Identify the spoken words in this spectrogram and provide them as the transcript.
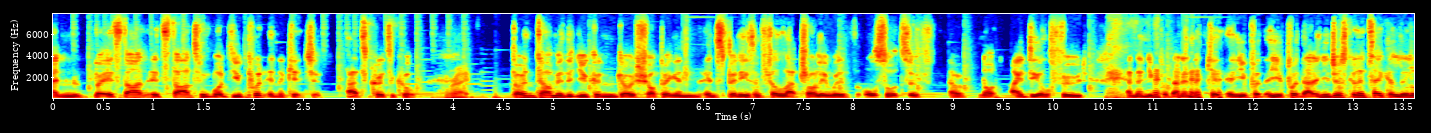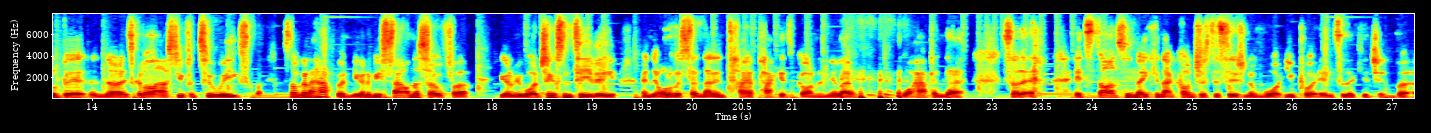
and but it start it starts with what you put in the kitchen. That's critical. Right. Don't tell me that you can go shopping in, in Spinneys and fill that trolley with all sorts of not ideal food, and then you put that in the kit and you put you put that and you're just going to take a little bit and uh, it's going to last you for two weeks. It's not going to happen. You're going to be sat on the sofa, you're going to be watching some TV, and all of a sudden that entire packet's gone, and you're like, what happened there? So that, it starts with making that conscious decision of what you put into the kitchen. But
